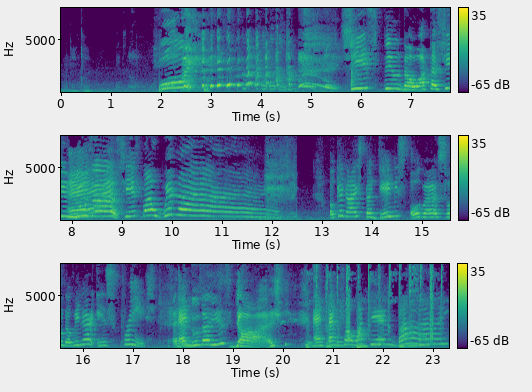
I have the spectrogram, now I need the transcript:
Oh my god. Oh! she spilled the water. She And loses. she's the winner! Okay guys, the game is over. So the winner is Prish. And, And- the loser is Yash. And thanks for watching. Bye!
